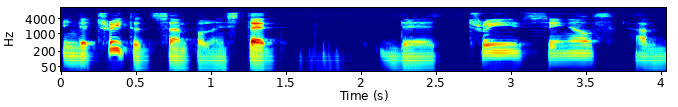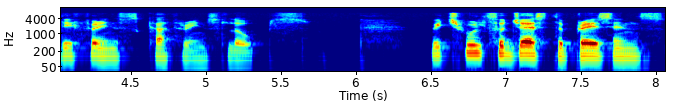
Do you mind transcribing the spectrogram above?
In the treated sample instead, the three signals have different scattering slopes, which will suggest the presence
